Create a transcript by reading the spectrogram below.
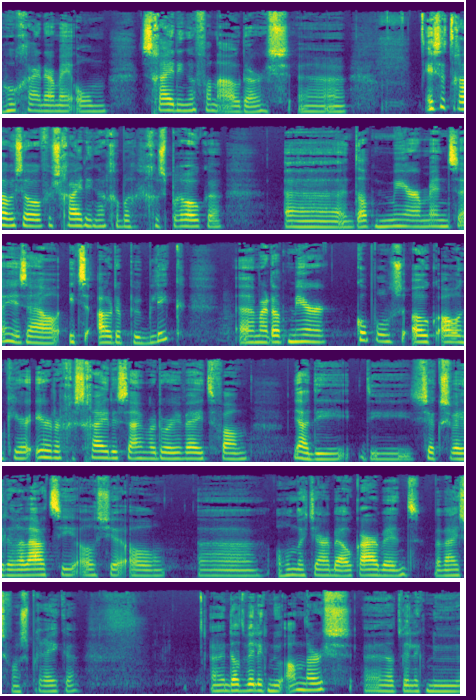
hoe ga je daarmee om? Scheidingen van ouders. Is het trouwens over scheidingen gesproken uh, dat meer mensen, je zei al iets ouder publiek, uh, maar dat meer koppels ook al een keer eerder gescheiden zijn, waardoor je weet van ja, die, die seksuele relatie, als je al eh, 100 jaar bij elkaar bent, bij wijze van spreken, dat wil ik nu anders, dat wil ik nu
